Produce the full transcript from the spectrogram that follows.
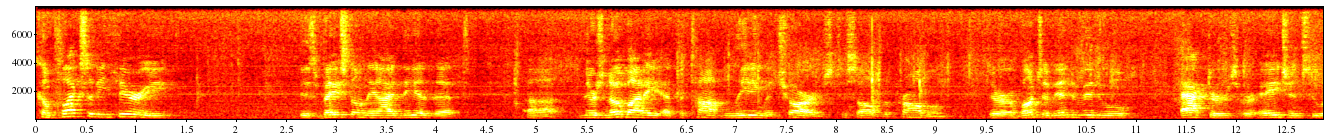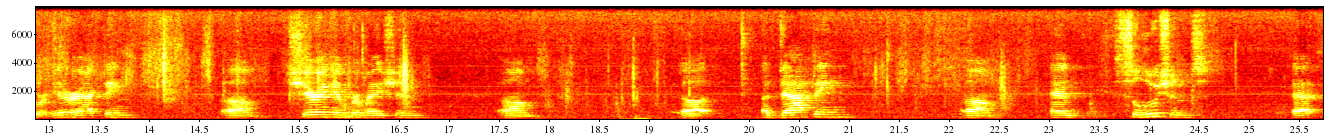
complexity theory is based on the idea that uh, there's nobody at the top leading the charge to solve the problem. There are a bunch of individual actors or agents who are interacting, um, sharing information, um, uh, adapting, um, and solutions at,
